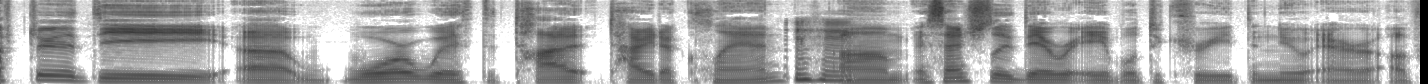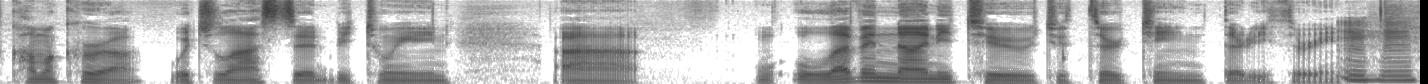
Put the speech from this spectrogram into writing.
after the uh, war with the Tai- Taira clan, um, essentially they were able to create the new era of Kamakura, which lasted between uh, 1192 to 1333.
